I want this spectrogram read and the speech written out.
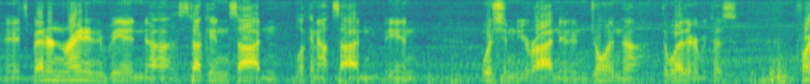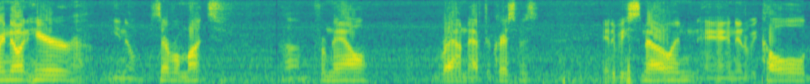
it's better than raining and being uh, stuck inside and looking outside and being wishing you're riding and enjoying the, the weather because before you know it, here, you know, several months um, from now, around after Christmas, it'll be snowing and it'll be cold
